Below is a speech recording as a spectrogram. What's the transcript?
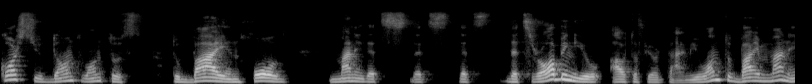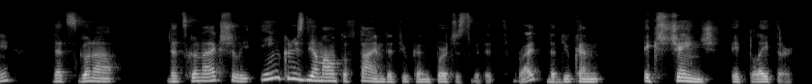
course you don't want to to buy and hold money that's that's that's that's robbing you out of your time. You want to buy money that's gonna that's gonna actually increase the amount of time that you can purchase with it right? That you can exchange it later.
